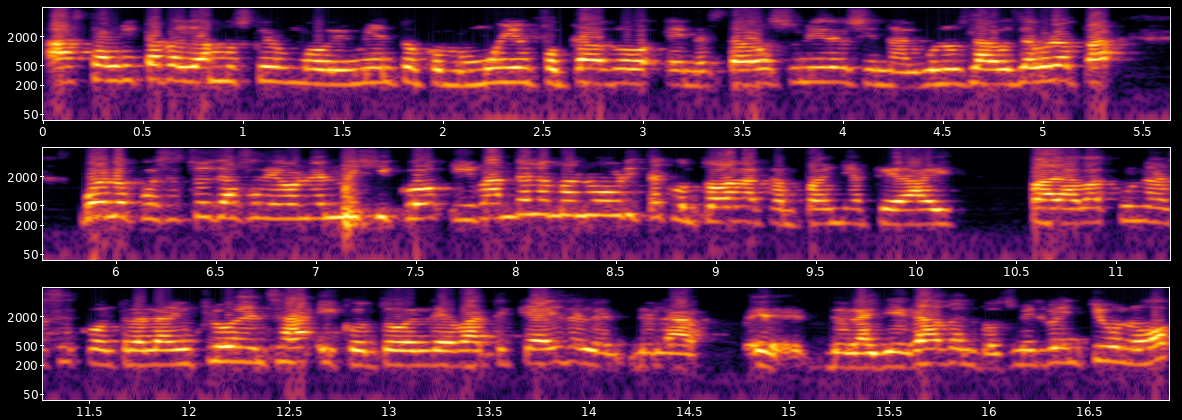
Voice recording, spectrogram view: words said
Hasta ahorita veíamos que era un movimiento como muy enfocado en Estados Unidos y en algunos lados de Europa. Bueno, pues estos ya salieron en México y van de la mano ahorita con toda la campaña que hay para vacunarse contra la influenza y con todo el debate que hay de la, de la, eh, de la llegada en 2021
